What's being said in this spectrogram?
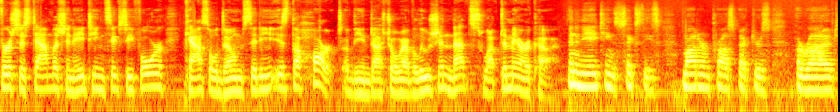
First established in 1864, Castle Dome City is the heart of the Industrial Revolution that swept America. Then in the 1860s, modern prospectors arrived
